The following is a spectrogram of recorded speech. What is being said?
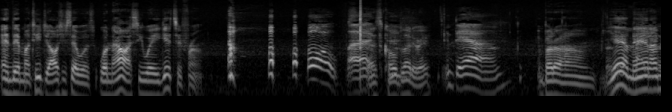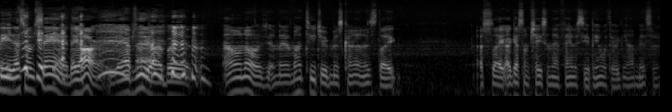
and then my teacher, all she said was, "Well, now I see where he gets it from." Oh, fuck. That's cold blooded, right? Damn. But um, Those yeah, man. I mean, that's what I'm saying. They are. They absolutely are. But I don't know, I mean, my teacher, Miss Khan, it's like, it's like I guess I'm chasing that fantasy of being with her again. I miss her.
